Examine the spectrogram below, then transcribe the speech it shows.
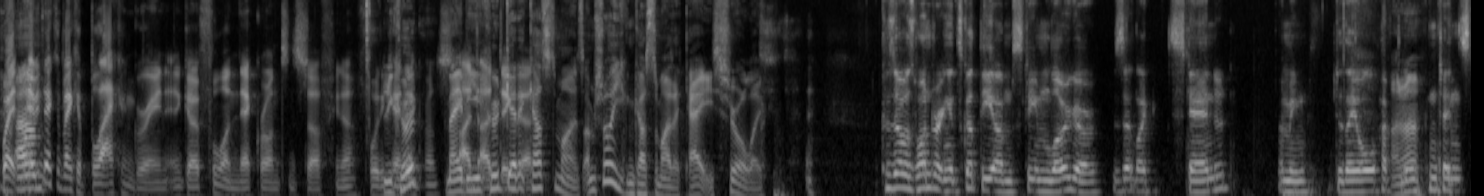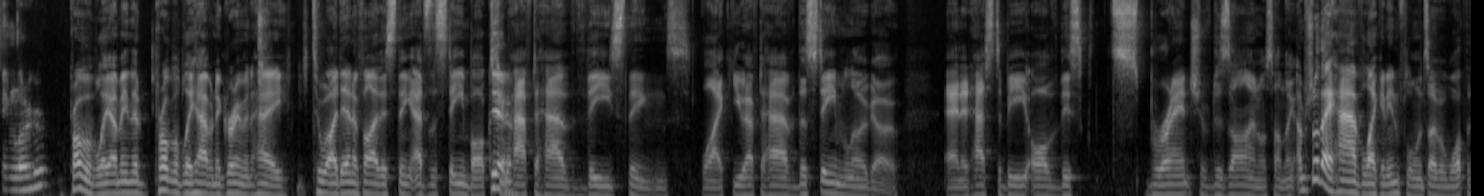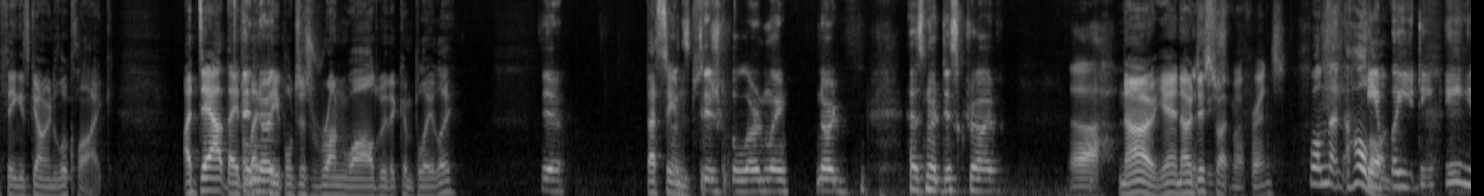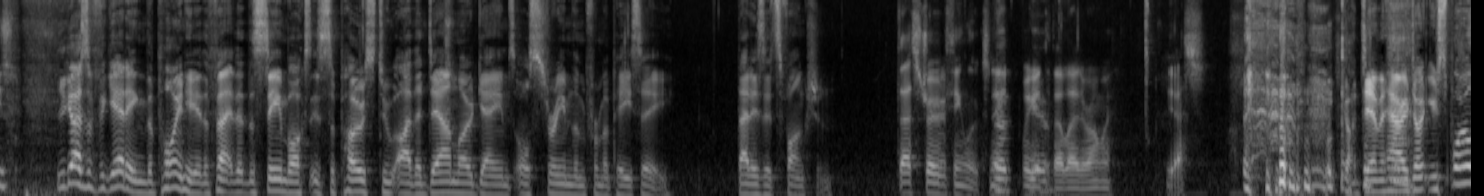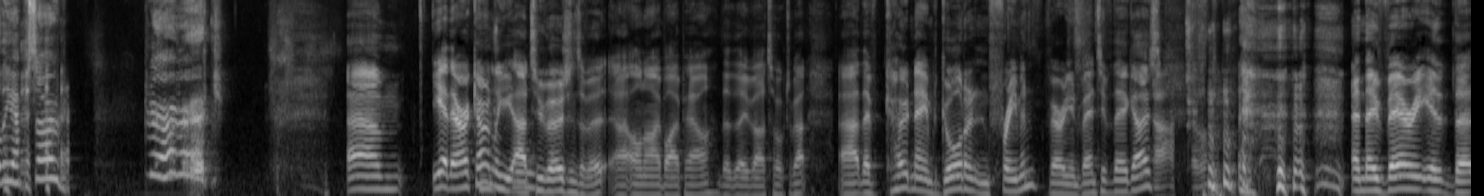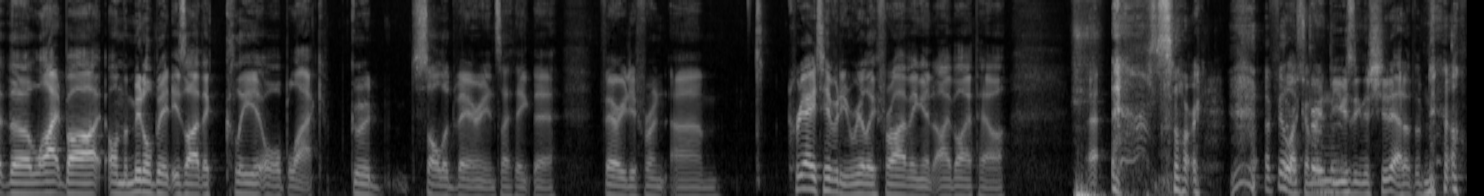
Wait, Um, maybe they could make it black and green and go full on Necrons and stuff. You know, 40k You could. Necrons. Maybe I'd- you could dig get it customized. I'm sure you can customize a case, surely. Because I was wondering, it's got the um Steam logo. Is that like standard? I mean, do they all have I to contain the Steam logo? Probably. I mean, they'd probably have an agreement. Hey, to identify this thing as the Steam box, you have to have these things. Like, you have to have the Steam logo, and it has to be of this s- branch of design or something. I'm sure they have like an influence over what the thing is going to look like. I doubt they'd And let no- people just run wild with it completely. Yeah. That It's seems digital only. No, has no disk drive. Ah, no, yeah, no disk drive. my friends. Well, no, hold on. play your DVDs. You guys are forgetting the point here: the fact that the Steam box is supposed to either download games or stream them from a PC. That is its function. That's true. Everything looks neat. Uh, we get yeah. to that later, aren't we? Yes. God damn it, Harry! Don't you spoil the episode. Damn it. Um. Yeah, there are currently uh, two versions of it uh, on iBuyPower that they've uh, talked about. Uh, they've codenamed Gordon and Freeman. Very inventive there, guys. Ah, and they vary. In the the light bar on the middle bit is either clear or black. Good, solid variants. I think they're very different. Um, creativity really thriving at iBuyPower. Uh, sorry, I feel like I'm abusing the shit out of them now.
